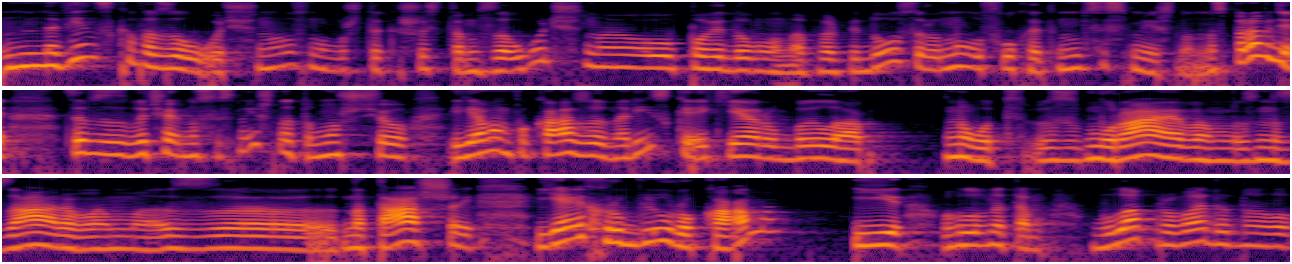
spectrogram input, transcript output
Новінського заочно, знову ж таки, щось там заочно повідомлено про підозру. Ну, слухайте, ну це смішно. Насправді це звичайно все смішно, тому що я вам показую нарізки, які я робила. Ну, от з Мураєвим, з Назаровим, з Наташею. Я їх роблю роками. І головне там була проведена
